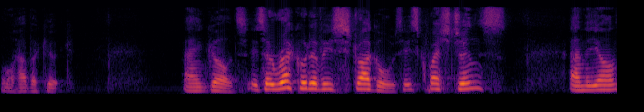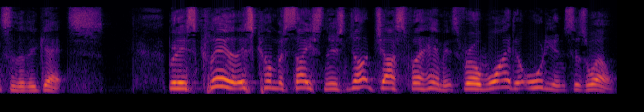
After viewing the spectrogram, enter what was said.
or Habakkuk, and God. It's a record of his struggles, his questions, and the answer that he gets. But it's clear that this conversation is not just for him, it's for a wider audience as well.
